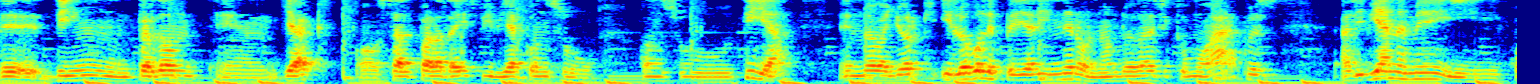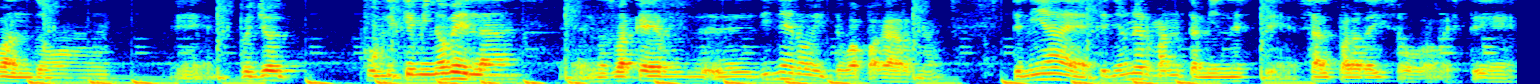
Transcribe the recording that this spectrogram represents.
Eh, Dean, perdón, Jack o Sal Paradise vivía con su, con su tía en Nueva York y luego le pedía dinero, ¿no? Luego así como, ah, pues aliviáname y cuando eh, pues yo publique mi novela, eh, nos va a caer dinero y te voy a pagar, ¿no? Tenía, tenía un hermano también, este, Sal Paradise o este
